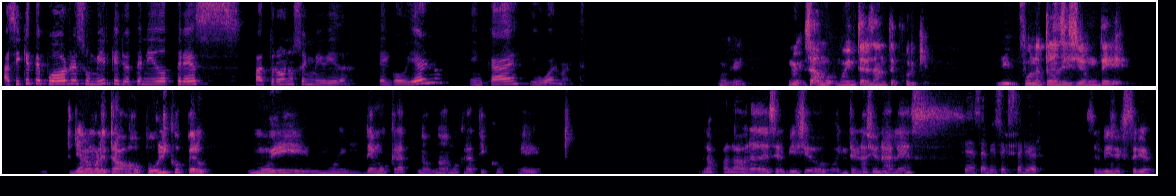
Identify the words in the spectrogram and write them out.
Así que te puedo resumir que yo he tenido tres patronos en mi vida, el gobierno, INCAE y Walmart. Ok. Muy, o sea, muy, interesante porque fue una transición de, llamémosle trabajo público, pero muy, muy democrático, no, no democrático. Eh, la palabra de servicio internacional es... Sí, servicio exterior. Servicio exterior.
